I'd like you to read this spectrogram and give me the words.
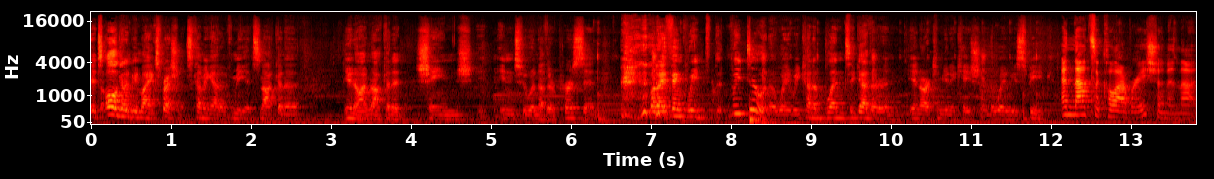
it's all going to be my expression. It's coming out of me. It's not going to, you know, I'm not going to change into another person. but I think we we do in a way. We kind of blend together in, in our communication, the way we speak. and that's a collaboration in that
